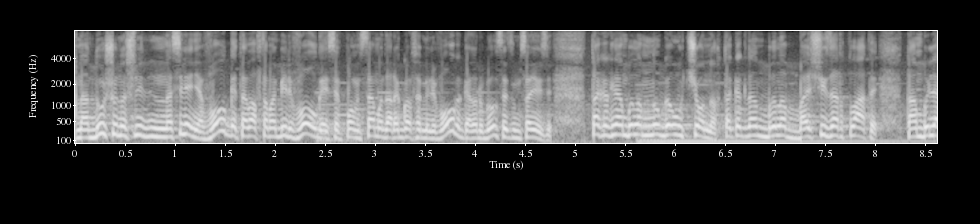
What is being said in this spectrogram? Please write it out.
на душу населения. «Волг» — это автомобиль «Волга», если помните, самый дорогой автомобиль «Волга», который был в Советском Союзе. Так как там было много ученых, так как там было большие зарплаты, там были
